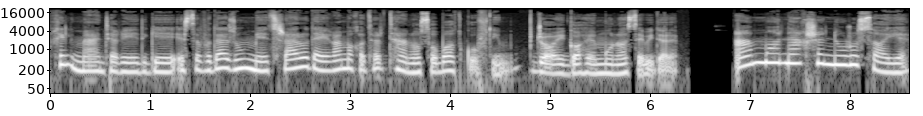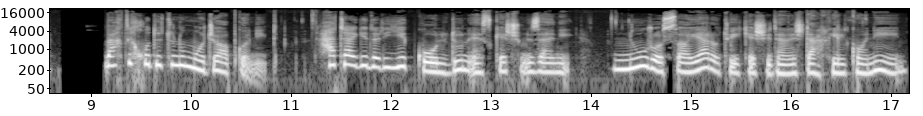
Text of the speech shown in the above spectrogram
خیلی منطقیه دیگه. استفاده از اون متره رو دقیقا به خاطر تناسبات گفتیم. جایگاه مناسبی داره. اما نقش نور و سایه. وقتی خودتون رو مجاب کنید. حتی اگه داری یه گلدون اسکچ می‌زنی نور و سایه رو توی کشیدنش دخیل کنی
